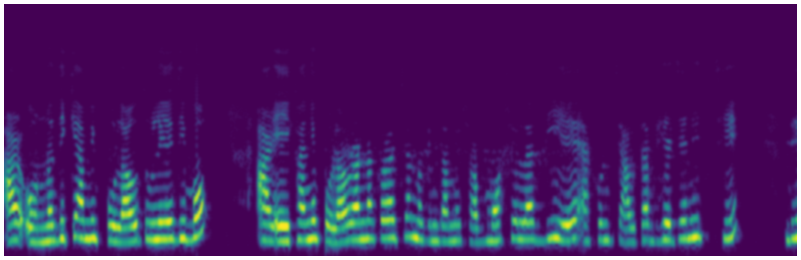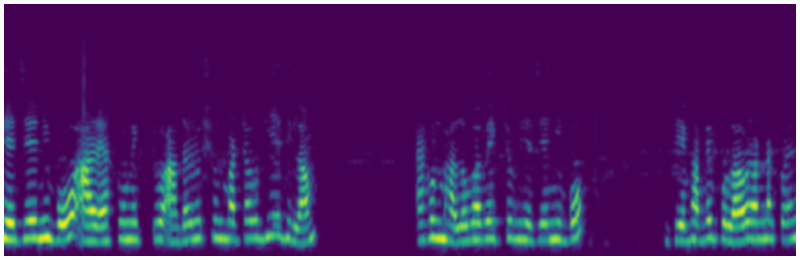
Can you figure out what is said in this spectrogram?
আর অন্যদিকে আমি পোলাও তুলে দিব। আর এইখানে পোলাও রান্না করার জন্য কিন্তু আমি সব মশলা দিয়ে এখন চালটা ভেজে নিচ্ছি। ভেজে নিব আর এখন একটু আদা, রসুন বাটাও দিয়ে দিলাম। এখন ভালোভাবে একটু ভেজে নিব। যেভাবে পোলাও রান্না করেন,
